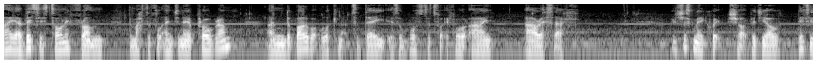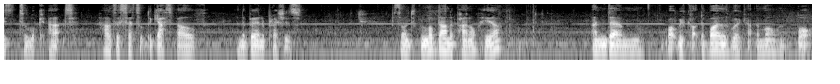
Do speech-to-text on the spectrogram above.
Hi, uh, this is Tony from the Masterful Engineer program and the bottle what we're looking at today is a Worcester 24i RSF. It's just going to be a quick short video. This is to look at how to set up the gas valve and the burner pressures. So I'm just going to lob down the panel here and um, what we've got the boiler's working at the moment but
